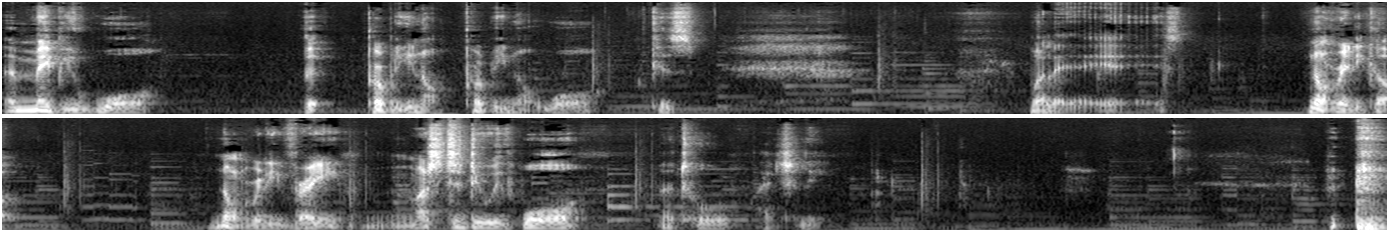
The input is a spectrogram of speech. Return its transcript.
and maybe war, but probably not. Probably not war because, well, it, it's not really got, not really very much to do with war at all, actually.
